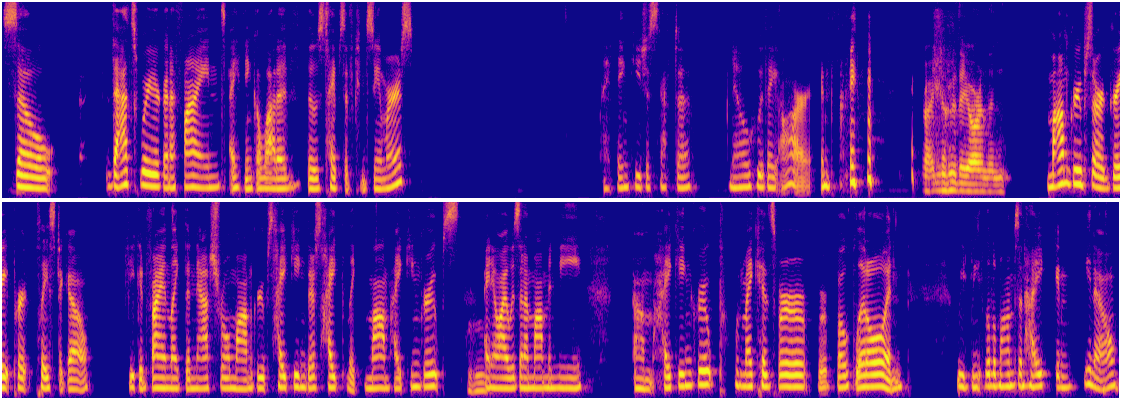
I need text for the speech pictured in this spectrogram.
So that's where you're going to find, I think, a lot of those types of consumers. I think you just have to know who they are and find. right, know who they are, and then mom groups are a great per- place to go. If you can find like the natural mom groups, hiking, there's hike like mom hiking groups. Mm-hmm. I know I was in a mom and me um, hiking group when my kids were were both little, and we'd meet little moms and hike and you know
